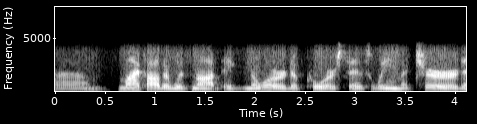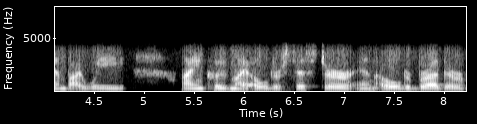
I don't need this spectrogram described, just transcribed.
um, my father was not ignored, of course, as we matured, and by we, I include my older sister and older brother.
